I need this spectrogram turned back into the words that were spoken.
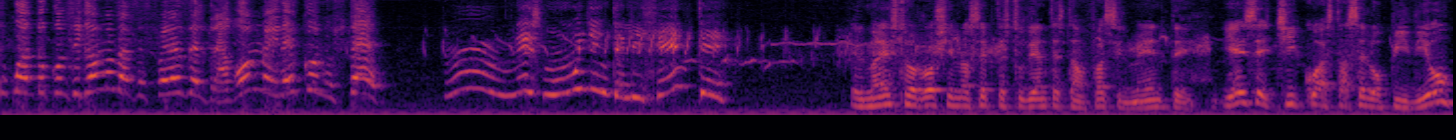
En cuanto consigamos las esferas del dragón, me iré con usted. Mm, es muy inteligente. El maestro Roshi no acepta estudiantes tan fácilmente. Y ese chico hasta se lo pidió.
